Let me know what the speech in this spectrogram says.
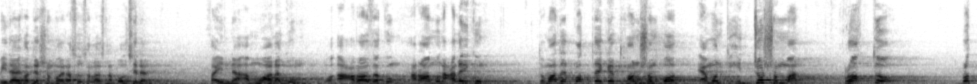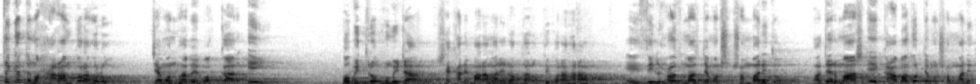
বিদায় হজের সময় রাসুল সাল্লাহ আসলাম বলছিলেন, ফাইন্না আমওয়ালাকুম ও আরাজাকুম হারামুন আলাইকুম। তোমাদের প্রত্যেকের ধন সম্পদ, এমনকি ইজ্জত সম্মান, রক্ত প্রত্যেকের জন্য হারাম করা হলো। যেমনভাবে বক্কার এই পবিত্র ভূমিটা সেখানে মারামারি, রক্তারক্তি করা হারাম। এই জিলহজ মাস যেমন সম্মানিত, হজের মাস এই কাবাগর যেমন সম্মানিত,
